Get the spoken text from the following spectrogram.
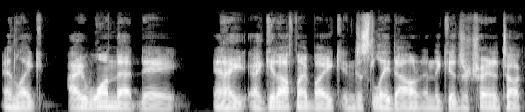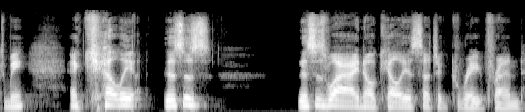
And like, I won that day and I, I get off my bike and just lay down and the kids are trying to talk to me and kelly this is this is why i know kelly is such a great friend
